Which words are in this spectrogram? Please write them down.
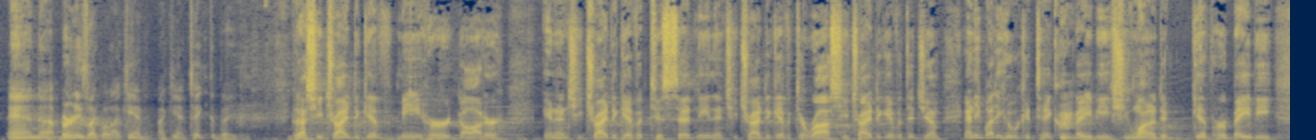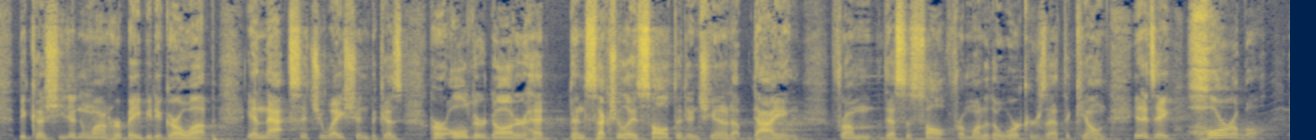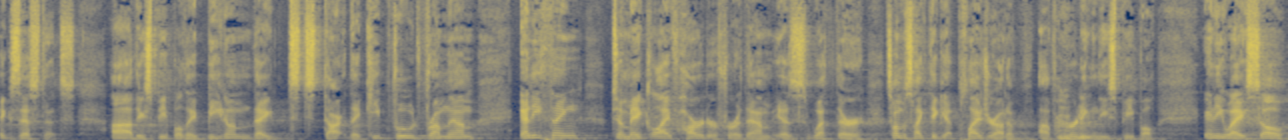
And uh, Bernie's like, well, I can't, I can't take the baby. Yeah, she tried to give me her daughter, and then she tried to give it to Sydney, and then she tried to give it to Ross, She tried to give it to Jim. Anybody who could take her baby, she wanted to give her baby because she didn't want her baby to grow up in that situation because her older daughter had been sexually assaulted and she ended up dying from this assault from one of the workers at the kiln. It is a horrible existence. Uh, these people, they beat them, they start, they keep food from them. Anything to make life harder for them is what they're, it's almost like they get pleasure out of, of mm-hmm. hurting mm-hmm. these people. Anyway, so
